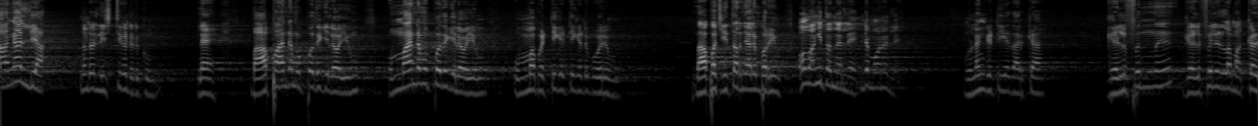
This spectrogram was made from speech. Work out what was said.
വാങ്ങാനില്ല. എന്നിട്ട് ലിസ്റ്റ് കണ്ടെടുക്കും അല്ലേ ബാപ്പാന്റെ മുപ്പത് കിലോയും ഉമ്മാന്റെ മുപ്പത് കിലോയും ഉമ്മ പെട്ടി കെട്ടി ഇങ്ങോട്ട് പോരും. ബാപ്പ ചീത്തറിഞ്ഞാലും പറയും ഓ വാങ്ങി തന്നല്ലേ എന്റെ മോനല്ലേ. ഗുണം കിട്ടിയതാർക്കാ ഗൾഫിൽ നിന്ന് ഗൾഫിലുള്ള മക്കൾ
